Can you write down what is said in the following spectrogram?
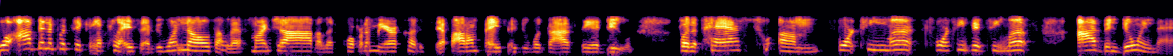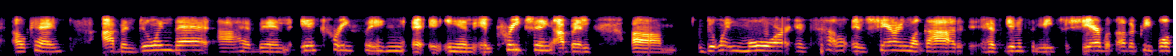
Well, I've been in a particular place. Everyone knows I left my job. I left corporate America to step out on faith and do what God said do. For the past um 14 months, 14, 15 months, I've been doing that, okay? I've been doing that. I have been increasing in in preaching. I've been um doing more and tell and sharing what God has given to me to share with other people.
